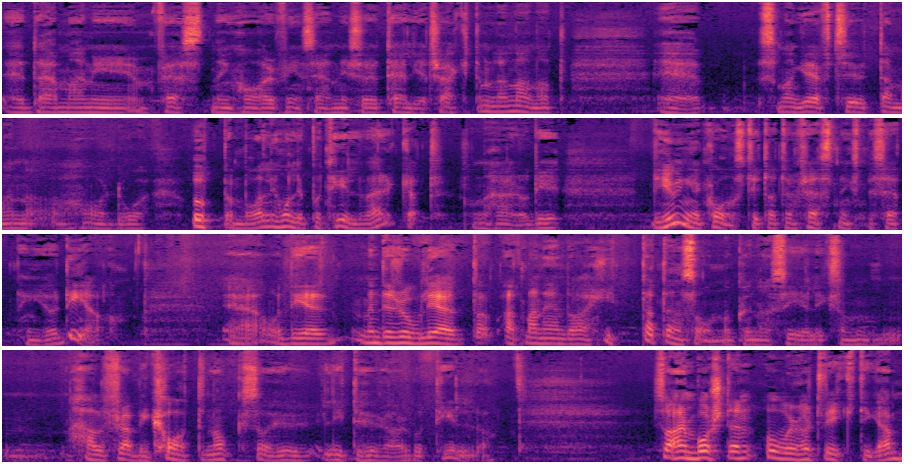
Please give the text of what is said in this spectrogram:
Eh, där man i en fästning har, finns en i Södertäljetrakten bland annat, eh, som har grävts ut där man har då uppenbarligen håller på att tillverkat sådana här. Och det, det är ju inget konstigt att en fästningsbesättning gör det. Eh, och det men det roliga är att, att, man ändå har hittat en sån och kunnat se liksom halvfabrikaten också, hur, lite hur det har gått till. Då. Så armborsten oerhört viktiga.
